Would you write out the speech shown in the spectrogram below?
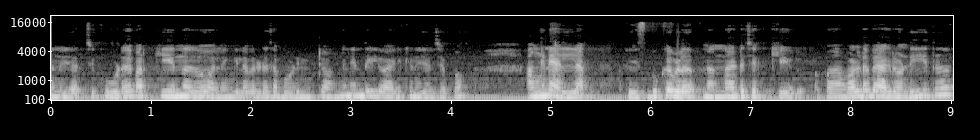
എന്ന് വിചാരിച്ച് കൂടെ വർക്ക് ചെയ്യുന്നതോ അല്ലെങ്കിൽ അവരുടെ സബോർഡിനേറ്റോ അങ്ങനെ എന്തെങ്കിലും ആയിരിക്കും എന്ന് വിചാരിച്ചപ്പോൾ അങ്ങനെയല്ല. ഫേസ്ബുക്ക് ഇവൾ നന്നായിട്ട് ചെക്ക് ചെയ്തു. അപ്പൊ അവളുടെ ബാക്ക്ഗ്രൗണ്ട് ഇത്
